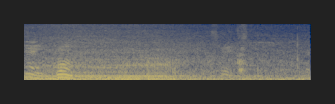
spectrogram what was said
Okay, boom.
